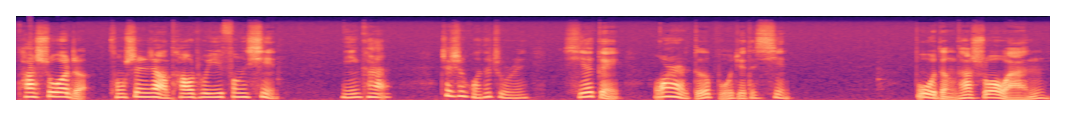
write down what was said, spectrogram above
他说着，从身上掏出一封信。您看，这是我的主人写给瓦尔德伯爵的信。不等他说完，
